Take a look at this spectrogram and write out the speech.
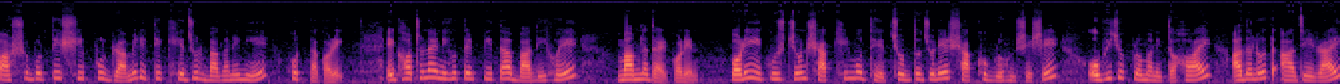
পার্শ্ববর্তী শিবপুর গ্রামের একটি খেজুর বাগানে নিয়ে হত্যা করে। এ ঘটনায় নিহতের পিতা বাদী হয়ে মামলা দায়ের করেন। পরে একুশ জন সাক্ষীর মধ্যে চোদ্দ জনের সাক্ষ্য গ্রহণ শেষে অভিযোগ প্রমাণিত হয়, আদালত আজ এ রায়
